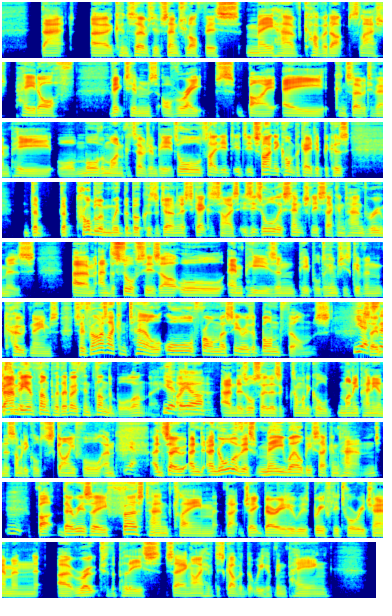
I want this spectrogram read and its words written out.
that uh, Conservative Central Office may have covered up slash paid off victims of rapes by a Conservative MP or more than one Conservative MP. It's all it, it, it's slightly complicated because the the problem with the book as a journalistic exercise is it's all essentially secondhand rumours. Um, and the sources are all MPs and people to whom she's given code names. So far as I can tell, all from a series of Bond films. Yes, So Bambi and Thumper, they're both in Thunderball, aren't they? Yeah, they are. And there's also there's somebody called Moneypenny and there's somebody called Skyfall and Yeah. and so and and all of this may well be secondhand, Mm. but there is a first-hand claim that Jake Berry, who was briefly Tory chairman, uh, wrote to the police saying, "I have discovered that we have been paying."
